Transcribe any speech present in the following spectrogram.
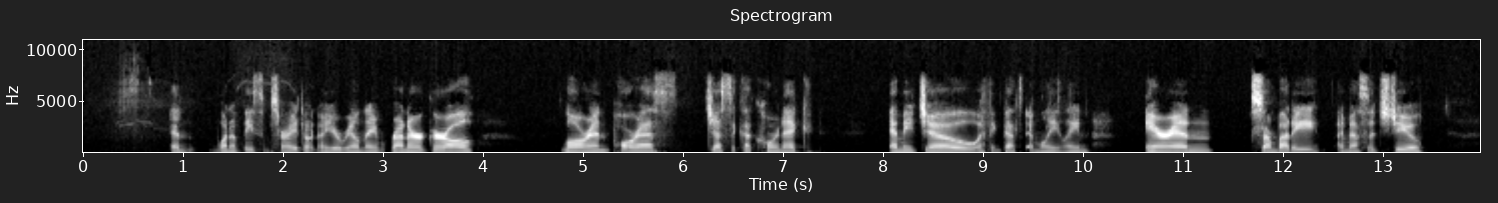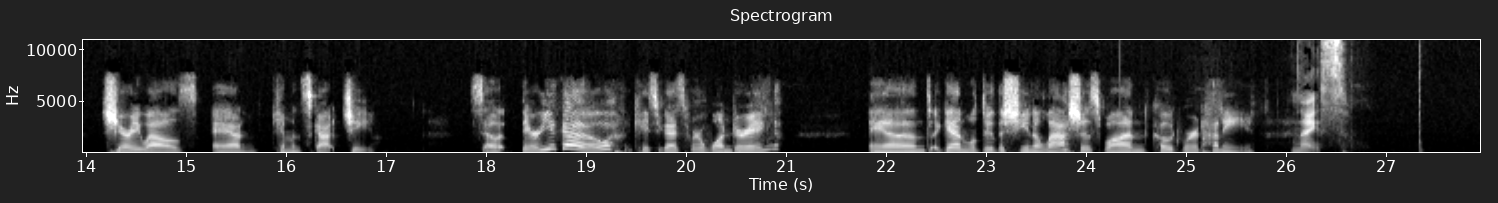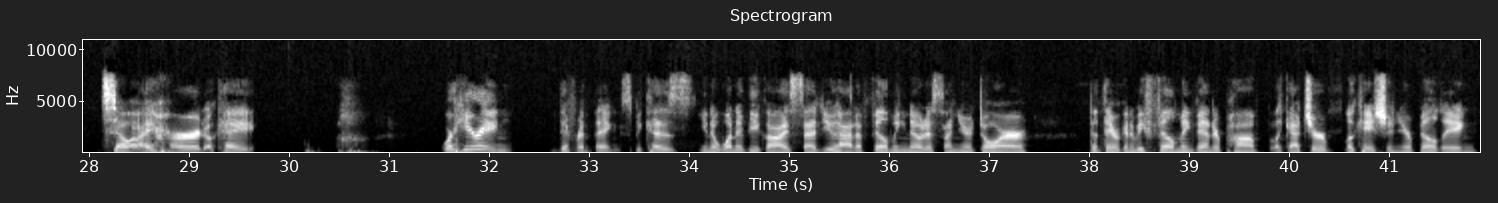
and one of these. I'm sorry, I don't know your real name. Runner Girl. Lauren Porras, Jessica Cornick, Emmy Joe, I think that's Emily Lane, Aaron, somebody, I messaged you, Sherry Wells, and Kim and Scott G. So there you go, in case you guys were wondering. And again, we'll do the Scheana Lashes one, code word honey. Nice. So I heard, okay, we're hearing different things because, you know, one of you guys said you had a filming notice on your door that they were going to be filming Vanderpump, like at your location, your building,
